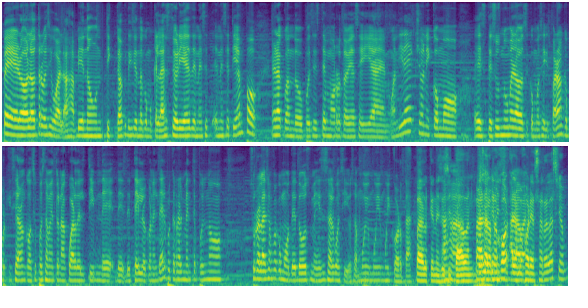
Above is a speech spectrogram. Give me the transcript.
pero la otra vez igual, ajá, viendo un TikTok diciendo como que las teorías de en ese, en ese tiempo era cuando pues este morro todavía seguía en One Direction y como este sus números como se dispararon, que porque hicieron como supuestamente un acuerdo el team de, de, de Taylor con el de él, porque realmente pues no, su relación fue como de dos meses, algo así, o sea, muy, muy, muy corta. Para lo que necesitaban. Para Entonces, a lo que mejor, a lo necesitaban. mejor esa relación sí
